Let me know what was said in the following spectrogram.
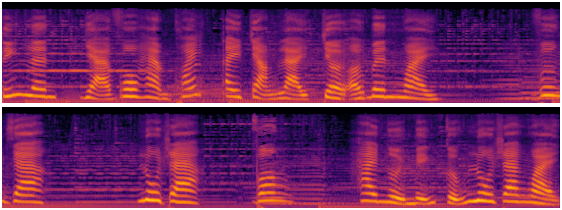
tiến lên. Dạ vô hàm khoát tay chặn lại chờ ở bên ngoài. Vương gia. Lui ra. Vâng. Hai người miễn cưỡng lui ra ngoài.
